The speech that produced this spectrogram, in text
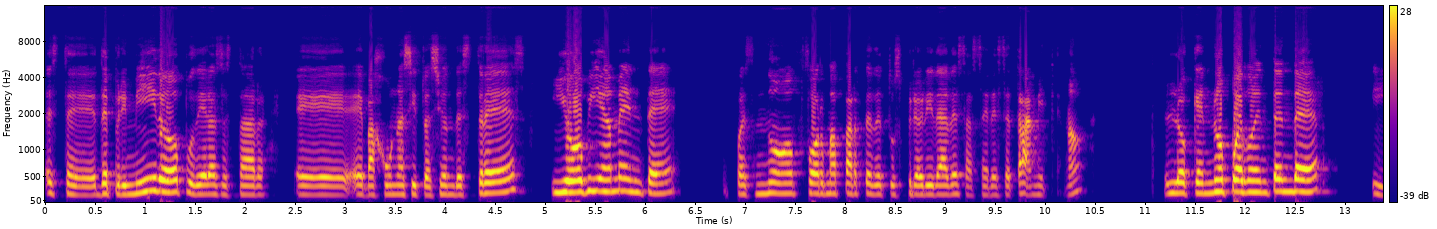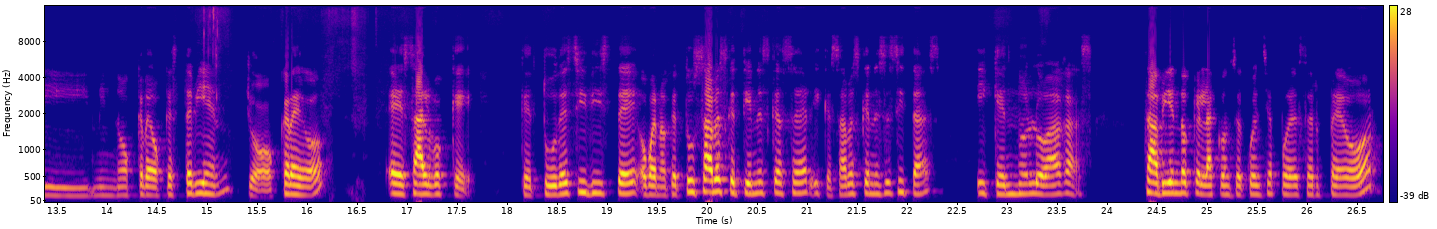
este, deprimido, pudieras estar eh, bajo una situación de estrés y obviamente pues no forma parte de tus prioridades hacer ese trámite, ¿no? Lo que no puedo entender, y no creo que esté bien, yo creo, es algo que, que tú decidiste, o bueno, que tú sabes que tienes que hacer y que sabes que necesitas y que no lo hagas, sabiendo que la consecuencia puede ser peor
